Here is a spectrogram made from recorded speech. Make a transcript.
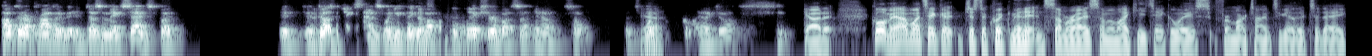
how could our profit? It doesn't make sense, but it, it does make sense when you think about the whole picture about some, you know, so it's yeah. anecdote. Got it. Cool, man. I want to take a, just a quick minute and summarize some of my key takeaways from our time together today.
